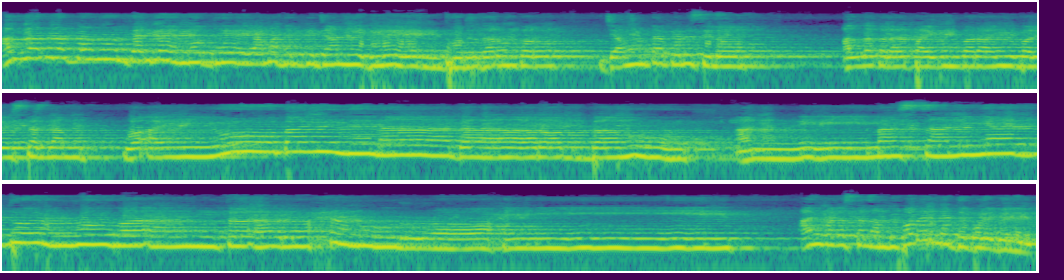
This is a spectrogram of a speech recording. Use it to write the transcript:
আল্লাহ কোরআনুল কারীমের মধ্যে আমাদেরকে জানিয়ে দিলেন, ধৈর্য ধারণ করো। যেমনটা করেছিল আল্লাহ তাআলার পয়গম্বর আইয়ুব আলাইহিস সালাম, ওয়া আইয়ুব ইযনাদা রাব্বাহু, আন্নী মধ্যে পড়ে গেলেন।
